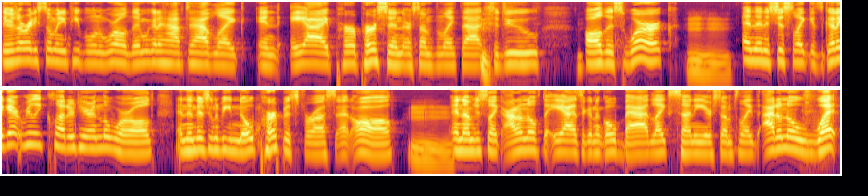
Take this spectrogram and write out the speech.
there's already so many people in the world. Then we're gonna have to have like an AI per person or something like that to do all this work Mm-hmm. and then it's just like it's gonna get really cluttered here in the world and then there's gonna be no purpose for us at all. Mm-hmm. and i'm just like i don't know if the ais are gonna go bad like Sonny or something like i don't know what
